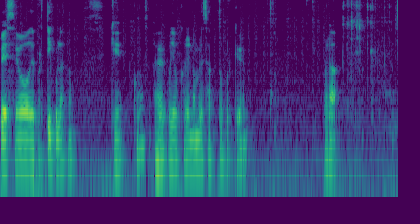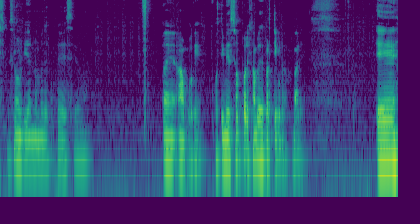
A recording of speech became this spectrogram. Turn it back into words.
PSO de partículas, ¿no? Que, ¿cómo? A ver, voy a buscar el nombre exacto porque para... Se me olvida el nombre del PSO. Eh, ah, ok. Optimización por enjambre de partículas, vale. Eh,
